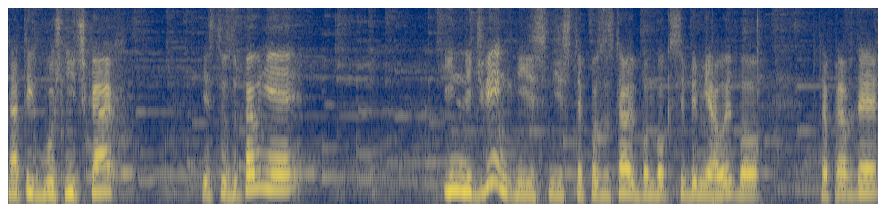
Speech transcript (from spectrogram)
Na tych głośniczkach jest to zupełnie inny dźwięk niż, niż te pozostałe bomboksy by miały, bo naprawdę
